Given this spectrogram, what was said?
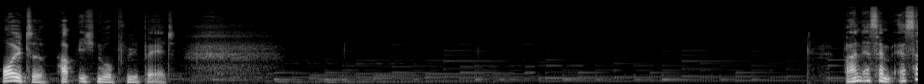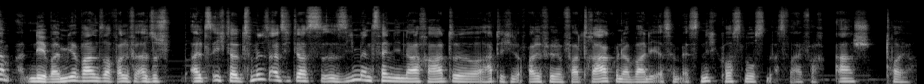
heute habe ich nur Prepaid. Waren SMS am. Ne, bei mir waren sie auf alle Fälle. Also, als ich da, zumindest als ich das äh, Siemens-Handy nachher hatte, hatte ich auf alle Fälle einen Vertrag und da waren die SMS nicht kostenlos und das war einfach arschteuer.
